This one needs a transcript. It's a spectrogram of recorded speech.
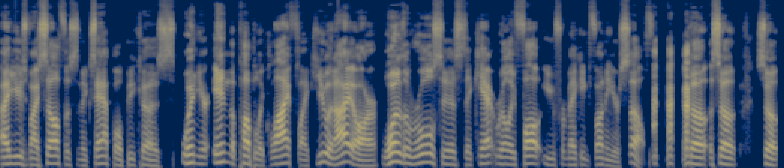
I use myself as an example because when you're in the public life like you and I are, one of the rules is they can't really fault you for making fun of yourself. so so so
